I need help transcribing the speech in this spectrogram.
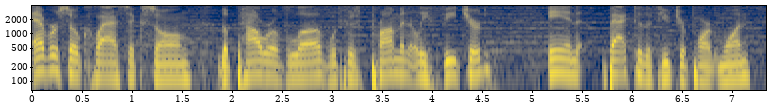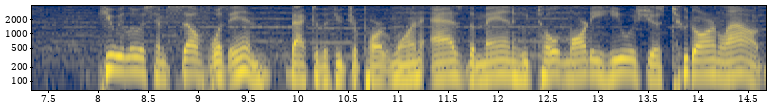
ever so classic song, The Power of Love, which was prominently featured in Back to the Future Part 1. Huey Lewis himself was in Back to the Future Part 1 as the man who told Marty he was just too darn loud.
